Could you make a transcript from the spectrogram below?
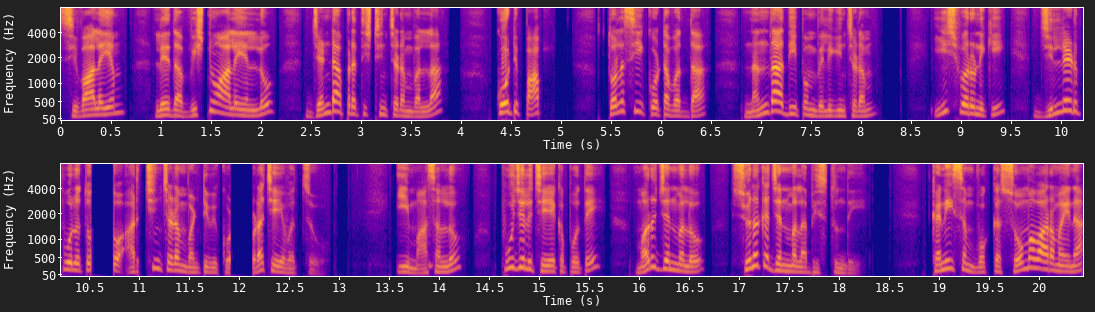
శివాలయం లేదా విష్ణు ఆలయంలో జెండా ప్రతిష్ఠించడం వల్ల కోటి పాప్ తులసీకోట వద్ద నందాదీపం వెలిగించడం ఈశ్వరునికి జిల్లెడు పూలతో అర్చించడం వంటివి కూడా చేయవచ్చు. ఈ మాసంలో పూజలు చేయకపోతే మరుజన్మలో శునక జన్మ లభిస్తుంది. కనీసం ఒక్క సోమవారమైనా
